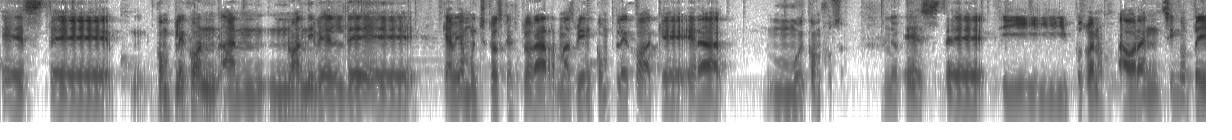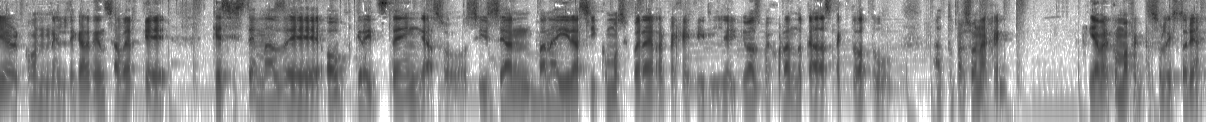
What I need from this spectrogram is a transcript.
Este, complejo no al nivel de que había muchas cosas que explorar, más bien complejo a que era muy confuso. Este, y pues bueno, ahora en single player con el de Guardian, saber qué, qué sistemas de upgrades tengas o si sean, van a ir así como si fuera RPG que le ibas mejorando cada aspecto a tu, a tu personaje y a ver cómo afecta eso la historia.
